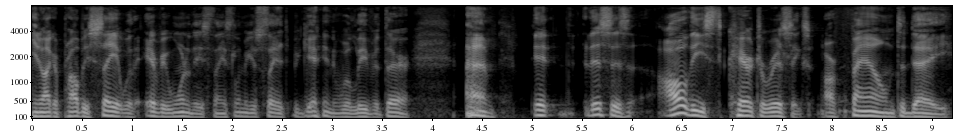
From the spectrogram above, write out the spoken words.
You know, I could probably say it with every one of these things. Let me just say at the beginning and we'll leave it there. it this is all these characteristics are found today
